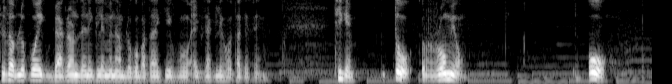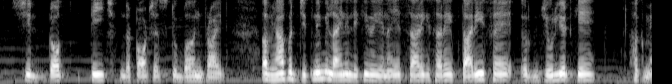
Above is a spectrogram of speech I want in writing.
सिर्फ़ आप लोग को एक बैकग्राउंड देने के लिए मैंने आप लोग को बताया कि वो एग्जैक्टली होता कैसे। ठीक है तो Romeo O she doth teach the torches to burn bright अब यहाँ पर जितनी भी लाइनें लिखी गई है ना, ये सारे के सारे तारीफ़ है जूलियट के हक में।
